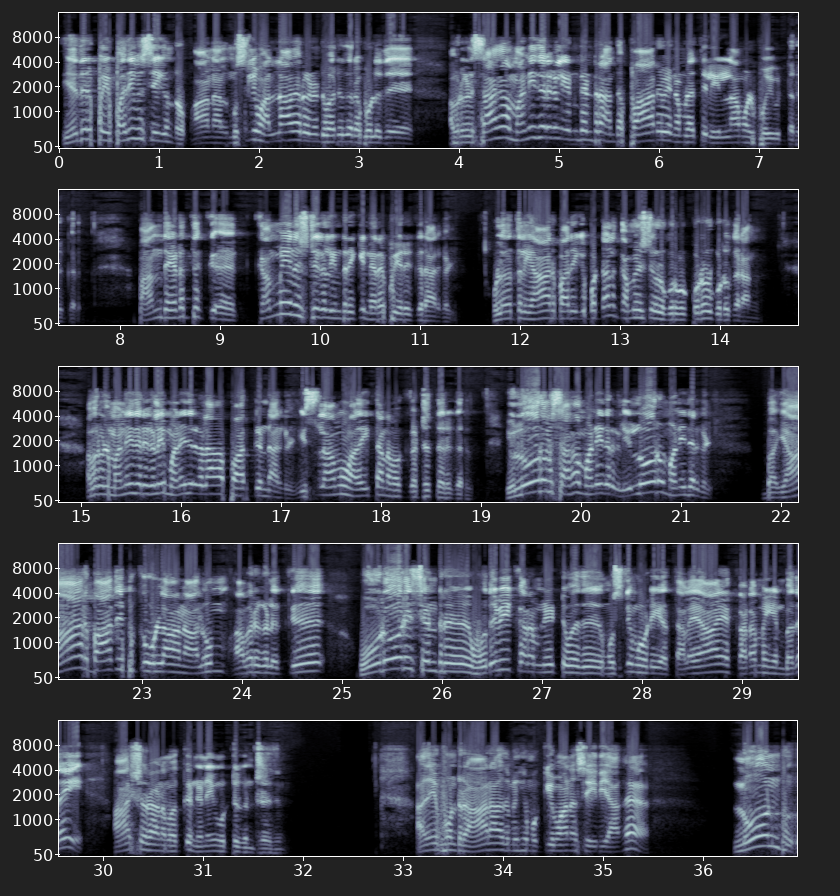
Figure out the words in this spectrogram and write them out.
எதிர்ப்பை பதிவு செய்கின்றோம். ஆனால் முஸ்லிம் அல்லாதவர்கள் என்று வருகிற பொழுது அவர்கள் சக மனிதர்கள் என்கின்ற அந்த பார்வை நம்மிடத்தில் இல்லாமல் போய்விட்டிருக்கிறது. அப்ப அந்த இடத்துக்கு கம்யூனிஸ்டுகள் இன்றைக்கு நிரப்பி இருக்கிறார்கள். உலகத்தில் யார் பாதிக்கப்பட்டாலும் கம்யூனிஸ்டுகள் குரல் குரல் கொடுக்கிறாங்க. அவர்கள் மனிதர்களை மனிதர்களாக பார்க்கின்றார்கள். இஸ்லாமும் அதைத்தான் நமக்கு கற்றுத் தருகிறது எல்லோரும் சக மனிதர்கள் எல்லோரும் மனிதர்கள். யார் பாதிப்புக்கு உள்ளானாலும் அவர்களுக்கு ஓடோடி சென்று உதவிக்கரம் நீட்டுவது முஸ்லிமுடைய தலையாய கடமை என்பதை ஆஷுரா நமக்கு நினைவூட்டுகின்றது. அதே போன்று ஆறாவது மிக முக்கியமான செய்தியாக நோன்பு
